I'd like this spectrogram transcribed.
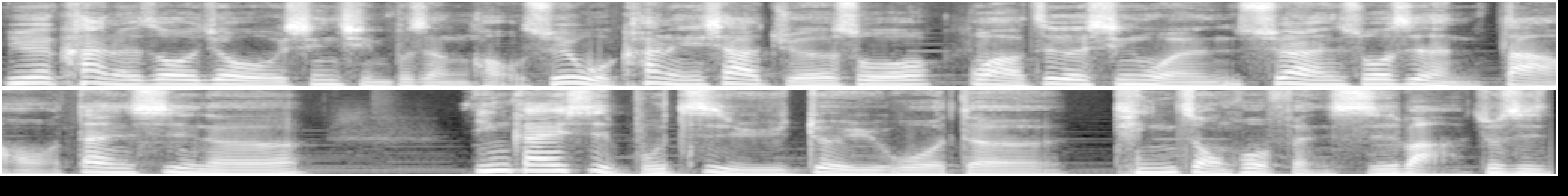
因为看了之后就心情不是很好，所以我看了一下，觉得说哇，这个新闻虽然说是很大哦，但是呢，应该是不至于对于我的听众或粉丝吧，就是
